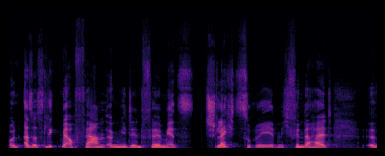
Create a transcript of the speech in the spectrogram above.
Und also es liegt mir auch fern, irgendwie den Film jetzt schlecht zu reden. Ich finde halt, äh,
